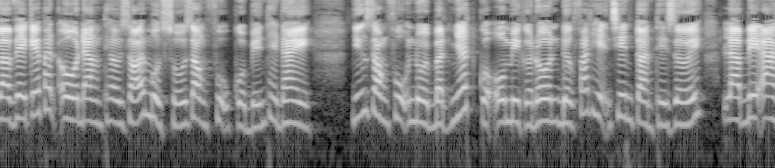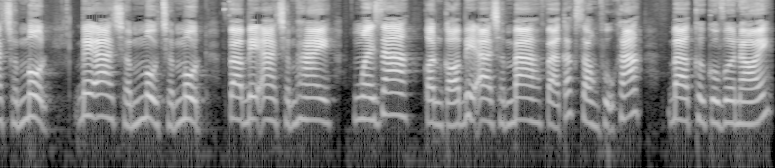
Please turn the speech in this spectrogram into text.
và WHO đang theo dõi một số dòng phụ của biến thể này. Những dòng phụ nổi bật nhất của Omicron được phát hiện trên toàn thế giới là BA.1, BA.1.1 và BA.2. Ngoài ra, còn có BA.3 và các dòng phụ khác, bà kirkover nói.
